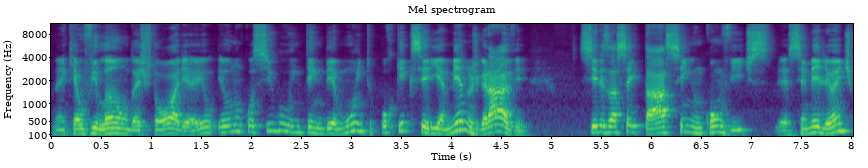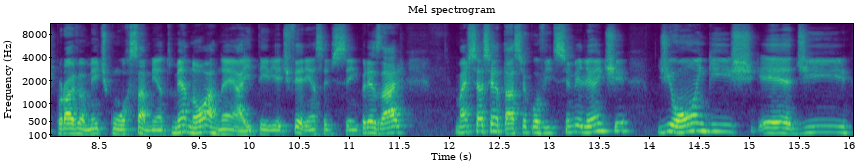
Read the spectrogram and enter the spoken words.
né, que é o vilão da história. Eu, eu não consigo entender muito por que, que seria menos grave se eles aceitassem um convite é, semelhante, provavelmente com um orçamento menor, né? Aí teria diferença de ser empresário, mas se acertasse o convite semelhante de ONGs, é, de,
